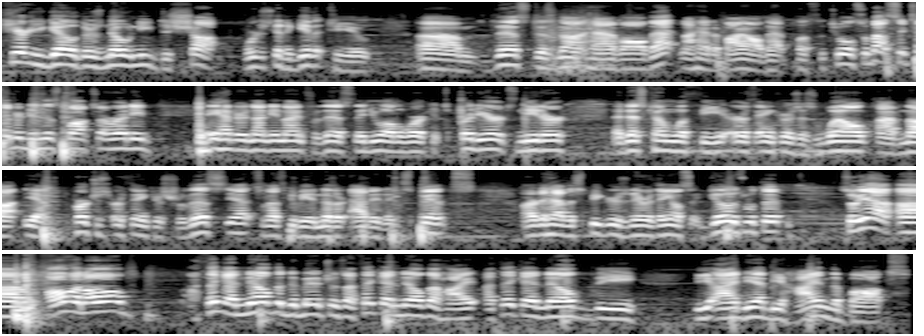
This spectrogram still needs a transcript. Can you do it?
Here you go. There's no need to shop. We're just going to give it to you. Um, this does not have all that, and I had to buy all that plus the tools. So about 600 in this box already. 899 for this. They do all the work. It's prettier. It's neater. It does come with the earth anchors as well. I've not yet purchased earth anchors for this yet, so that's going to be another added expense. I already have the speakers and everything else that goes with it. So yeah, um, all in all, I think I nailed the dimensions. I think I nailed the height. I think I nailed the the idea behind the box.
